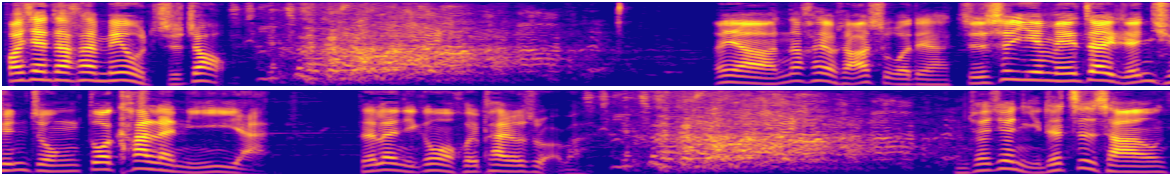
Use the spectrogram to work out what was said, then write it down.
发现他还没有执照。哎呀，那还有啥说的？只是因为在人群中多看了你一眼。得了，你跟我回派出所吧。你说就你这智商，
